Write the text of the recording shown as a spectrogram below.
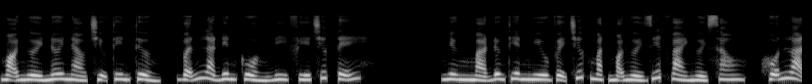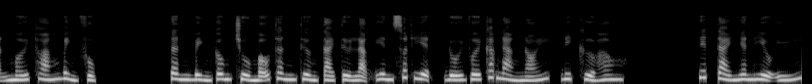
Mọi người nơi nào chịu tin tưởng, vẫn là điên cuồng đi phía trước tễ. Nhưng mà đương thiên nghiêu vệ trước mặt mọi người giết vài người sau, hỗn loạn mới thoáng bình phục. Tân Bình công chủ mẫu thân thường tài từ lặng yên xuất hiện, đối với các nàng nói, đi cửa hông. Tiết tài nhân hiểu ý,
